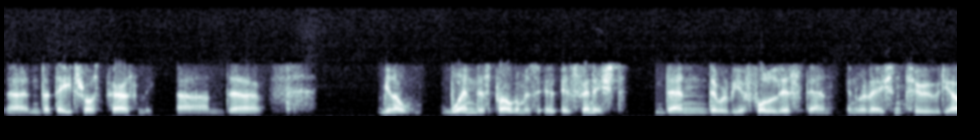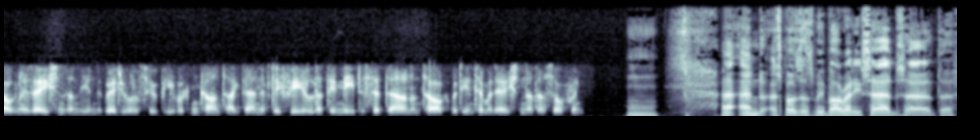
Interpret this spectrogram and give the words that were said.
that they trust personally, and you know when this program is, is finished, then there will be a full list then in relation to the organisations and the individuals who people can contact then if they feel that they need to sit down and talk about the intimidation that they're suffering. Mm. And I suppose, as we've already said, uh, the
